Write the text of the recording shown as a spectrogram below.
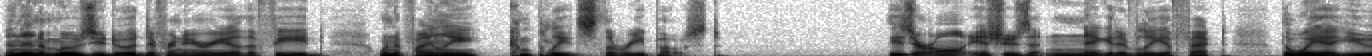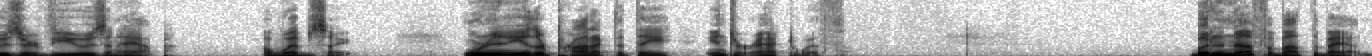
And then it moves you to a different area of the feed when it finally completes the repost. These are all issues that negatively affect the way a user views an app, a website, or any other product that they interact with. But enough about the bad.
